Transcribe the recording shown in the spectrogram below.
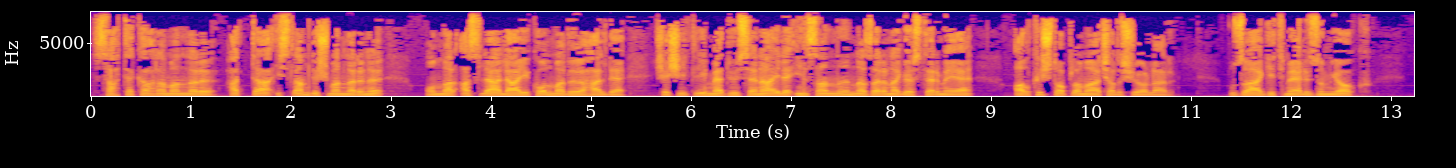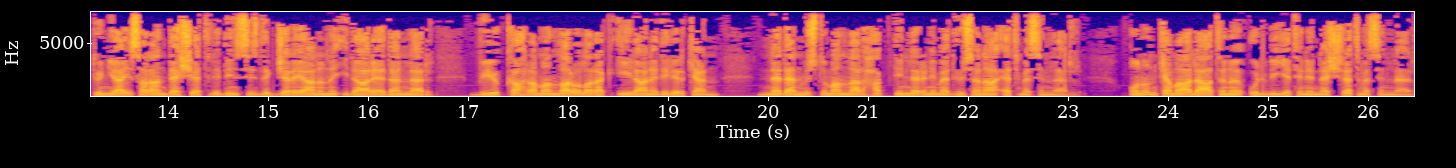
sahte kahramanları, hatta İslam düşmanlarını onlar asla layık olmadığı halde çeşitli medhü sena ile insanlığın nazarına göstermeye, alkış toplamaya çalışıyorlar. Uzağa gitmeye lüzum yok. Dünyayı saran dehşetli dinsizlik cereyanını idare edenler büyük kahramanlar olarak ilan edilirken neden Müslümanlar hak dinlerini medhü sena etmesinler? Onun kemalatını, ulviyetini neşretmesinler?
